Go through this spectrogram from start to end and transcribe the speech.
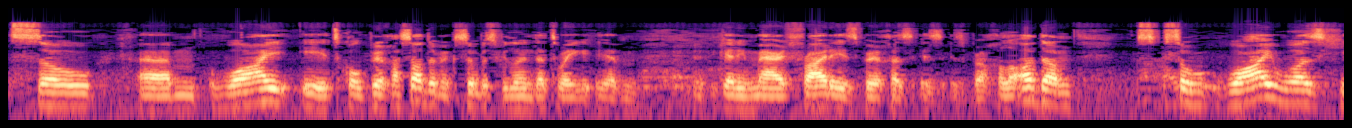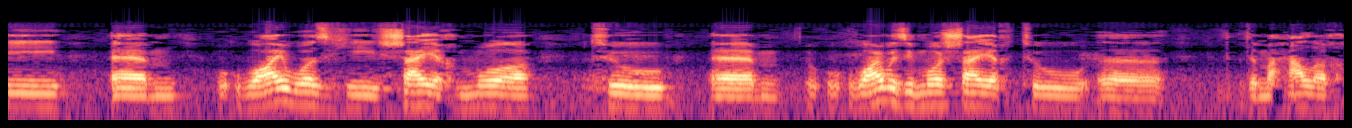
So um, why it's called Birchas Adam Eksubas. We learned that's why um, getting married Friday is Birchas is, is Bracha Adam. So why was he um, why was he shaykh more to um, why was he more shaykh to uh, the mahalach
